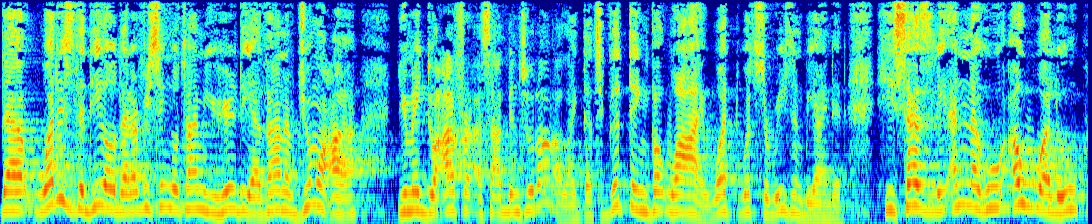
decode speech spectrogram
that what is the deal that every single time you hear the adhan of Jumu'ah, you make dua for As'ad bin Zurara. Like that's a good thing, but why? What, what's the reason behind it? He says, لِأَنَّهُ أَوَّلُ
